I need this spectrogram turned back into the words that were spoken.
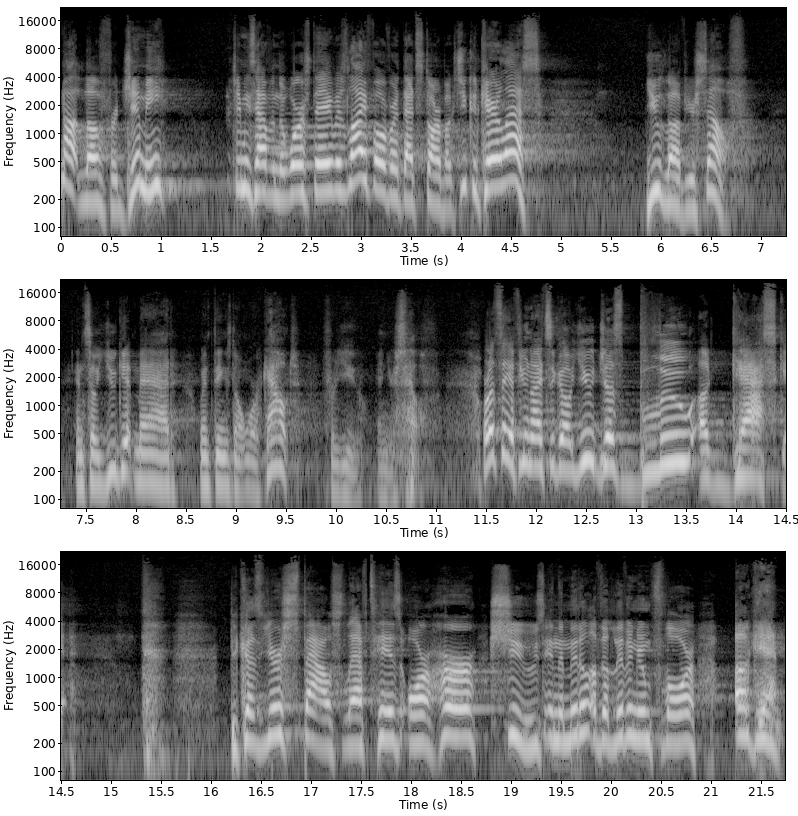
not love for Jimmy. Jimmy's having the worst day of his life over at that Starbucks. You could care less. You love yourself. And so you get mad when things don't work out for you and yourself. Or let's say a few nights ago, you just blew a gasket because your spouse left his or her shoes in the middle of the living room floor again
